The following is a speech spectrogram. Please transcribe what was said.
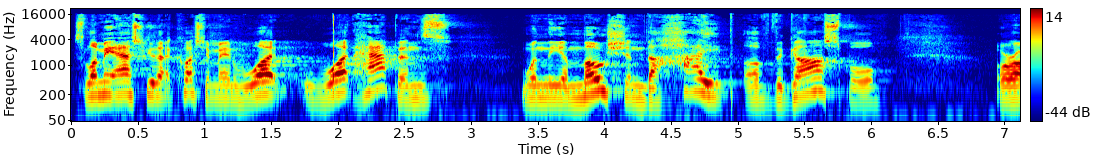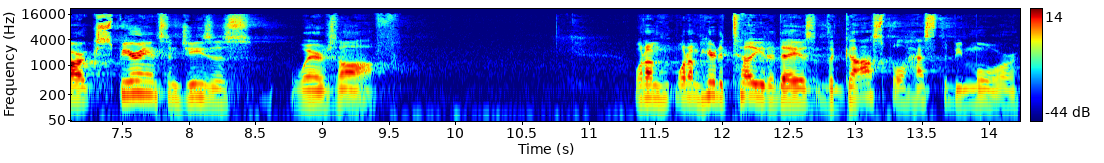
So let me ask you that question, man. What, what happens when the emotion, the hype of the gospel, or our experience in Jesus wears off? What I'm, what I'm here to tell you today is the gospel has to be more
